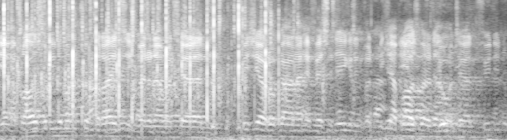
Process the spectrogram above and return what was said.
Ihr Applaus für die Nummer 38, meine Damen und Herren. Micha Rogana, FST, Grünwald. von Applaus, meine Damen und Herren, für die Nummer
